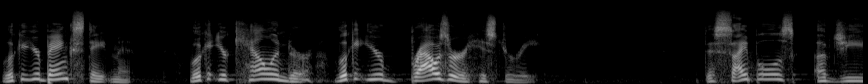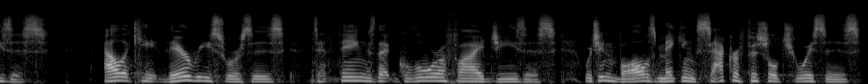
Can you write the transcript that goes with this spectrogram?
Look at your bank statement. Look at your calendar. Look at your browser history. Disciples of Jesus allocate their resources to things that glorify Jesus, which involves making sacrificial choices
